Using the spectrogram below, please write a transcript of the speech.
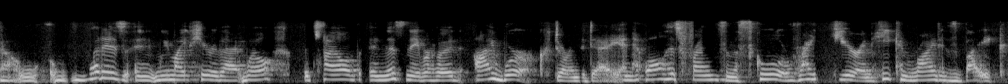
Uh, what is, and we might hear that, well, the child in this neighborhood, I work during the day and all his friends in the school are right here and he can ride his bike.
